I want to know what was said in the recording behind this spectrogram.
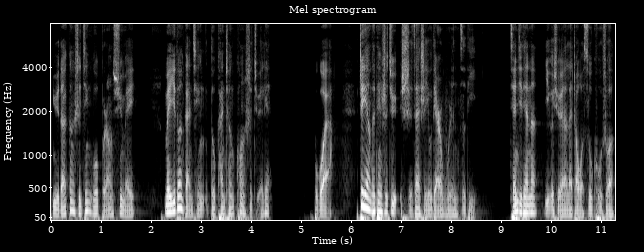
女的更是巾帼不让须眉，每一段感情都堪称旷世绝恋。不过呀，这样的电视剧实在是有点误人子弟。前几天呢，一个学员来找我诉苦说：“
